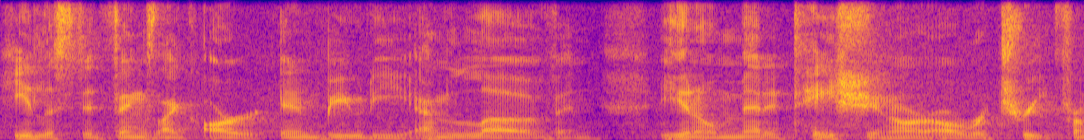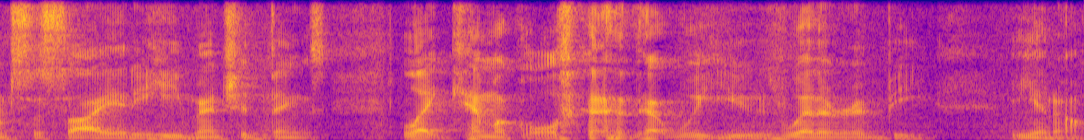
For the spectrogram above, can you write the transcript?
He listed things like art and beauty and love and you know meditation or, or retreat from society. He mentioned things like chemicals that we use whether it be you know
